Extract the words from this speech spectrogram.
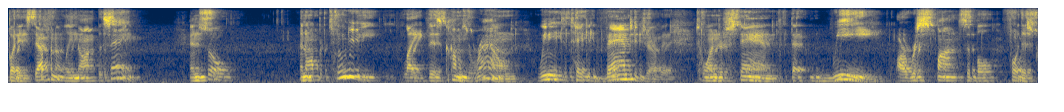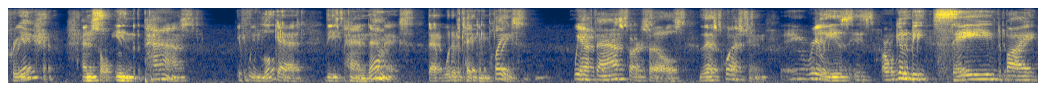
but it's definitely not the same. And so an opportunity like this comes around, we need to take advantage of it to understand that we are responsible for this creation. And so in the past, if we look at these pandemics that would have taken place, we have to ask ourselves this question. Really, is, is are we going to be saved by,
